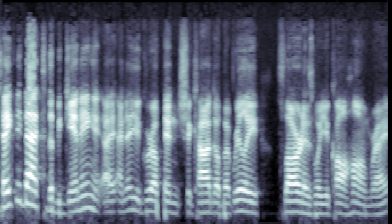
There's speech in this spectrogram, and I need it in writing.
take me back to the beginning. I, I know you grew up in Chicago, but really Florida is what you call home, right?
